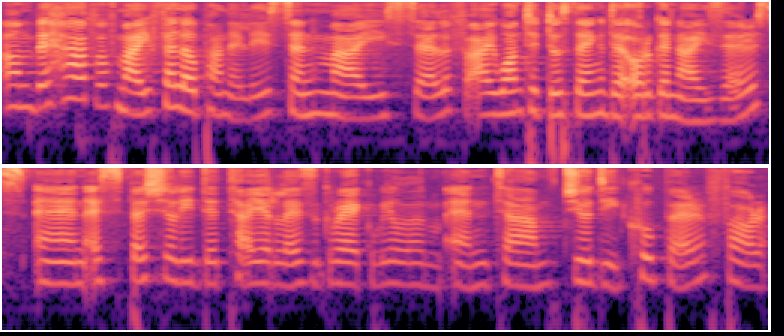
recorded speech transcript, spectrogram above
On behalf of my fellow panelists and myself, I wanted to thank the organizers and especially the tireless Greg Wilhelm and um, Judy Cooper for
